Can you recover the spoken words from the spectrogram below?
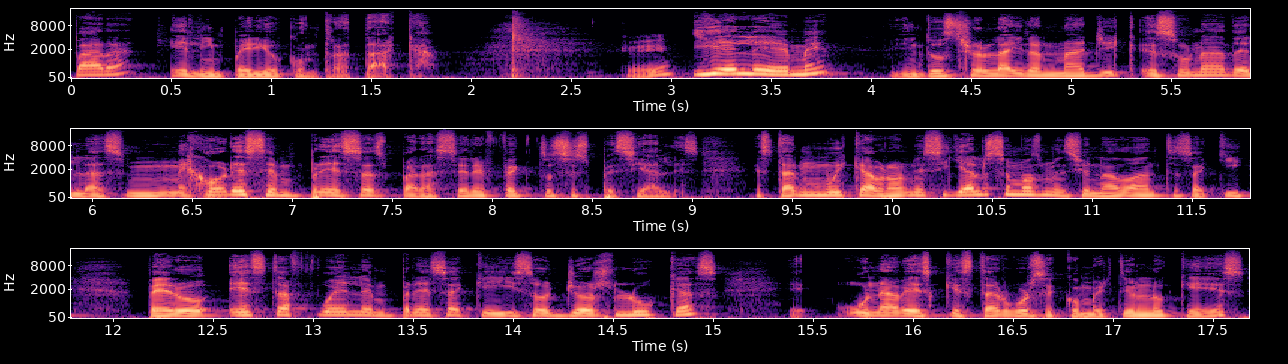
para El Imperio contraataca. Ok. ILM, Industrial Light and Magic, es una de las mejores empresas para hacer efectos especiales. Están muy cabrones y ya los hemos mencionado antes aquí, pero esta fue la empresa que hizo George Lucas eh, una vez que Star Wars se convirtió en lo que es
